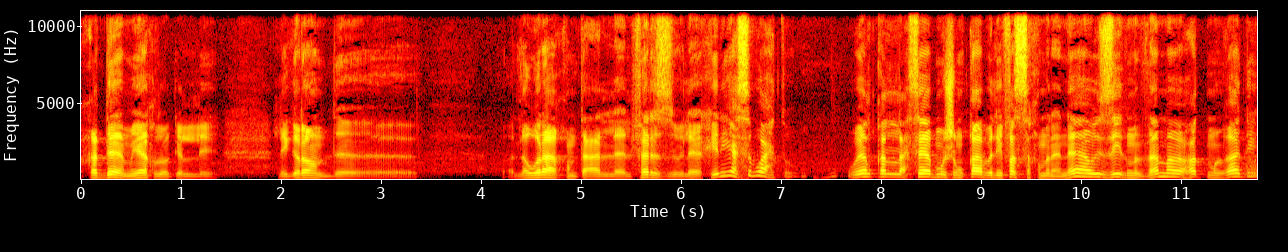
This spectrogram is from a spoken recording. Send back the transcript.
خدام ياخذوا كل لي جراند آه، الأوراق نتاع الفرز والى آخره يحسب وحده. ويلقى الحساب مش مقابل يفسخ من هنا ويزيد من ثم ويحط من غادي.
